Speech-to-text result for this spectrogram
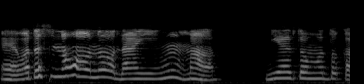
えー、私の方の LINE、まあ、リアル友とか、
